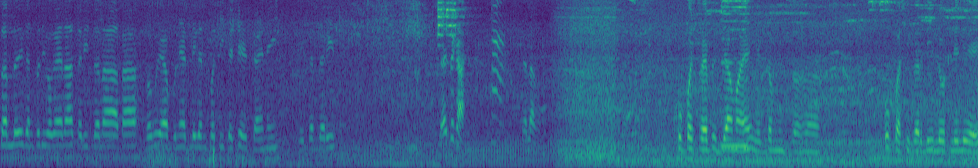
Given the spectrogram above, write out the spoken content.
पुण्यात चाललोय गणपती बघायला तरी चला आता बघूया पुण्यातले गणपती कसे आहेत काय नाही एकंदरीत. जायचं का? हा. चला खूपच ट्रॅफिक जाम आहे एकदम खूप अशी गर्दी लोटलेली आहे.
